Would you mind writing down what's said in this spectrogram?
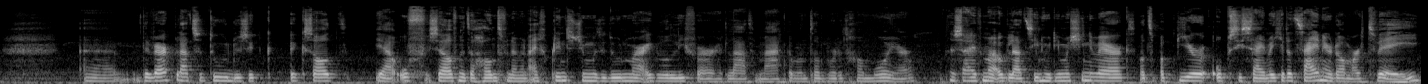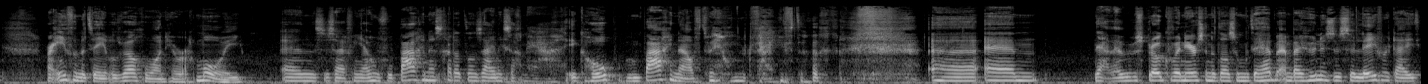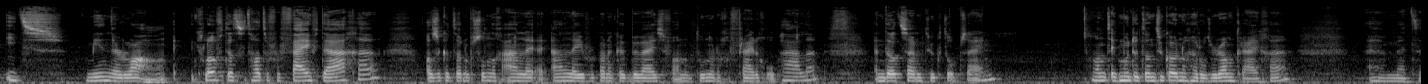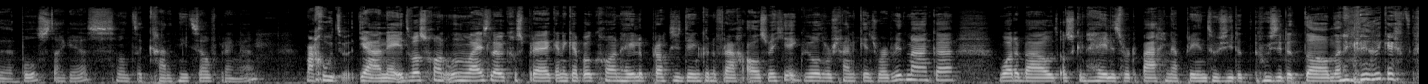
uh, de werkplaatsen toe, dus ik, ik zal het ja, of zelf met de hand van mijn eigen printertje moeten doen. Maar ik wil liever het laten maken, want dan wordt het gewoon mooier. Dus zij heeft me ook laten zien hoe die machine werkt. Wat de papieropties zijn. Weet je, dat zijn er dan maar twee. Maar een van de twee was wel gewoon heel erg mooi. En ze zei van, ja, hoeveel pagina's gaat dat dan zijn? Ik zeg, nou ja, ik hoop op een pagina of 250. Uh, eh, en ja, we hebben besproken wanneer ze het dan zou moeten hebben. En bij hun is dus de levertijd iets minder lang. Ik geloof dat ze het hadden voor vijf dagen. Als ik het dan op zondag aanlever, kan ik het bewijs van op donderdag of vrijdag ophalen. En dat zou natuurlijk top zijn. Want ik moet het dan natuurlijk ook nog in Rotterdam krijgen. Uh, met de post, I guess. Want ik ga het niet zelf brengen. Maar goed, ja, nee, het was gewoon een onwijs leuk gesprek. En ik heb ook gewoon hele praktische dingen kunnen vragen. Als, weet je, ik wil het waarschijnlijk in zwart-wit maken. What about als ik een hele zwarte pagina print? Hoe ziet het, hoe ziet het dan? En dan kreeg ik echt,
